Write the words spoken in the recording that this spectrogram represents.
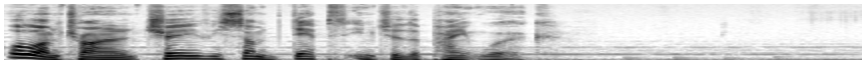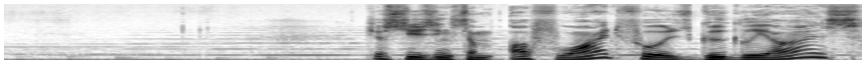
All I'm trying to achieve is some depth into the paintwork. Just using some off-white for his googly eyes.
